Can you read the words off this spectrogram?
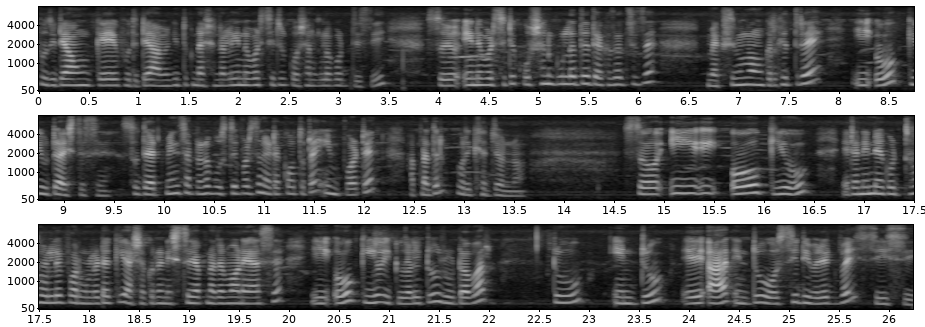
প্রতিটা অঙ্কে, প্রতিটা আমি কিন্তু ন্যাশনাল ইউনিভার্সিটির কোশ্চানগুলো করতেছি। সো ইউনিভার্সিটি কোশ্চানগুলোতে দেখা যাচ্ছে যে ম্যাক্সিমাম অঙ্কের ক্ষেত্রে ই ও কিউটা আসতেছে। সো দ্যাট মিনস আপনারা বুঝতে পারছেন এটা কতটা ইম্পর্টেন্ট আপনাদের পরীক্ষার জন্য। সো ই ও কিউ এটা নির্ণয় করতে হলে ফর্মুলাটা কি? আশা করি নিশ্চয়ই আপনাদের মনে আছে। E O Q equal to root over two into A R into O C divided by C C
